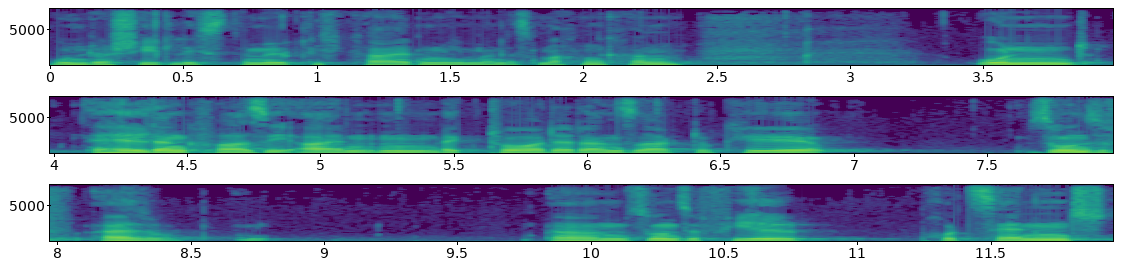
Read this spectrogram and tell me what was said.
unterschiedlichste Möglichkeiten, wie man das machen kann. Und erhält dann quasi einen Vektor, der dann sagt, okay, so und so, also, ähm, so und so viel Prozent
